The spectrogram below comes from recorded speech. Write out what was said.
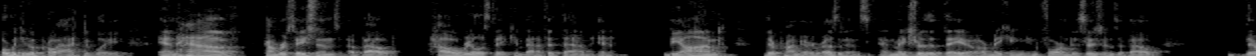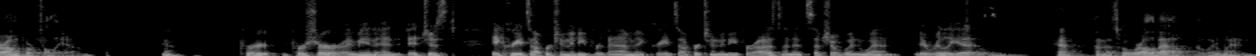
or we can do it proactively and have conversations about how real estate can benefit them and beyond their primary residence and make sure that they are making informed decisions about their own portfolio. Yeah. For for sure. I mean, and it just it creates opportunity for them, it creates opportunity for us and it's such a win-win. It really is. Yeah, and that's what we're all about, the win-win.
